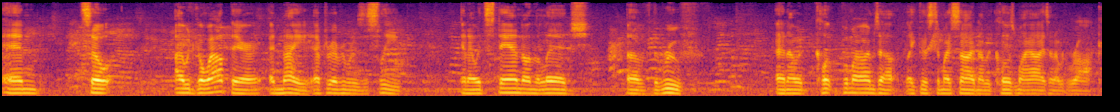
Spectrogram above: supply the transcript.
And so I would go out there at night after everyone was asleep, and I would stand on the ledge of the roof, and I would cl- put my arms out like this to my side, and I would close my eyes, and I would rock.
